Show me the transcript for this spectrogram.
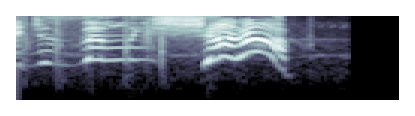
I just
